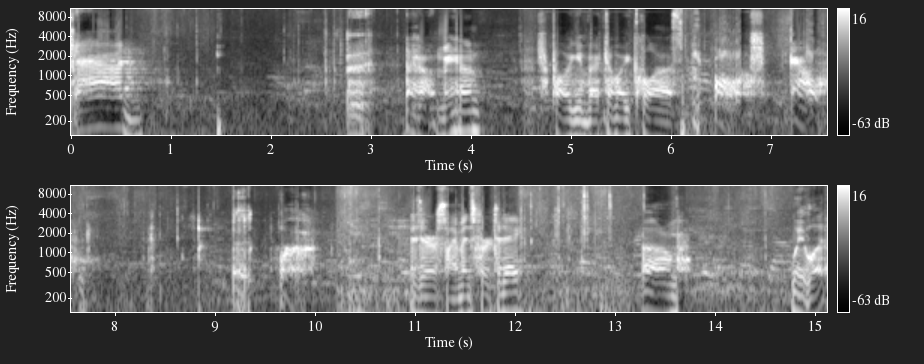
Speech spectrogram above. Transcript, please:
Dad. Oh man. Should probably get back to my class. Oh, ow. Is there assignments for today? Um. Wait, what?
